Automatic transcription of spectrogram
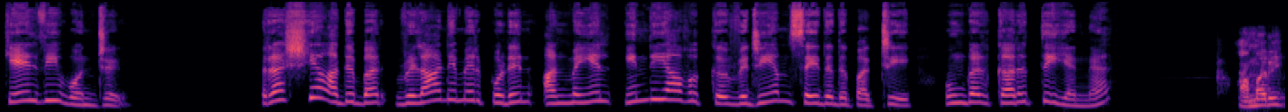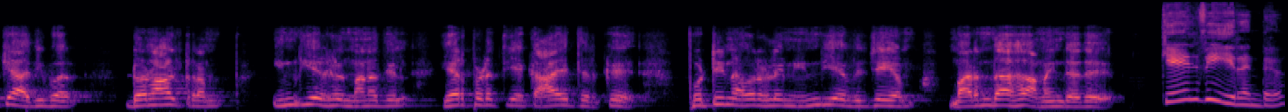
கேள்வி ஒன்று. ரஷ்ய அதிபர் விளாடிமிர் புடின் அண்மையில் இந்தியாவுக்கு விஜயம் செய்தது பற்றி உங்கள் கருத்து என்ன? அமெரிக்க அதிபர் டொனால்ட் ட்ரம்ப் இந்தியர்கள் மனதில் ஏற்படுத்திய காயத்திற்கு புட்டின் அவர்களின் இந்திய விஜயம் மருந்தாக அமைந்தது. கேள்வி இரண்டு.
